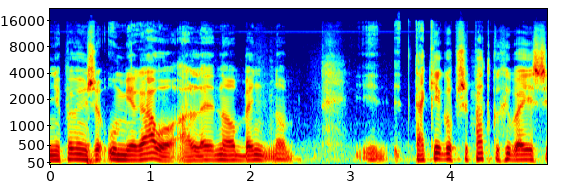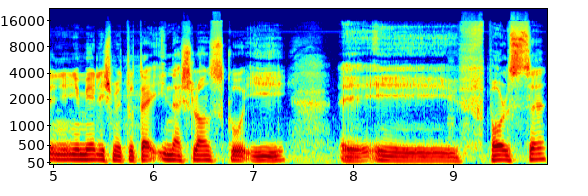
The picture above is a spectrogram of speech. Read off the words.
nie powiem, że umierało, ale no, no, takiego przypadku chyba jeszcze nie, nie mieliśmy tutaj i na Śląsku, i, i, i w Polsce,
